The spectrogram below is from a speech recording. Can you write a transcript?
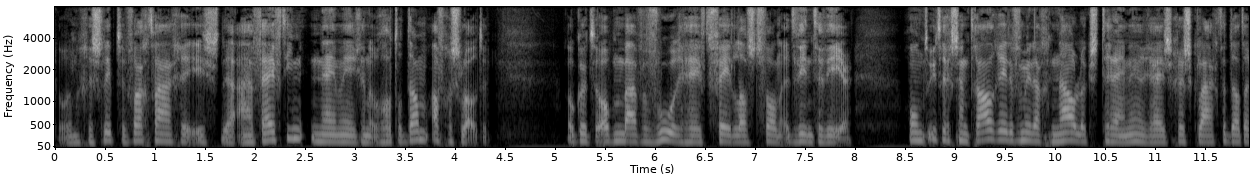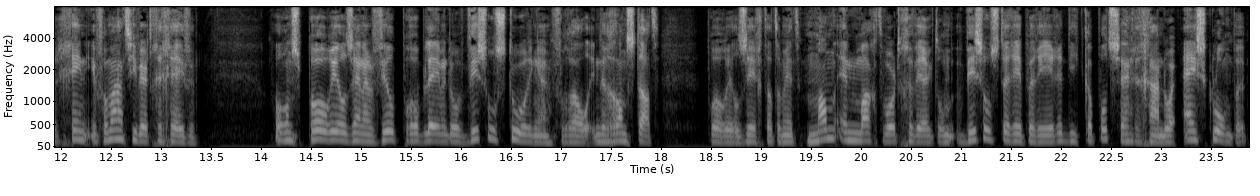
Door een geslipte vrachtwagen is de A15 Nijmegen-Rotterdam afgesloten. Ook het openbaar vervoer heeft veel last van het winterweer. Rond Utrecht Centraal reden vanmiddag nauwelijks treinen... en reizigers klaagden dat er geen informatie werd gegeven. Volgens ProRail zijn er veel problemen door wisselstoringen, vooral in de Randstad. ProRail zegt dat er met man en macht wordt gewerkt om wissels te repareren... die kapot zijn gegaan door ijsklompen.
